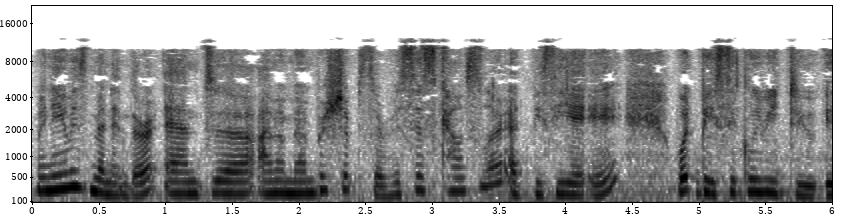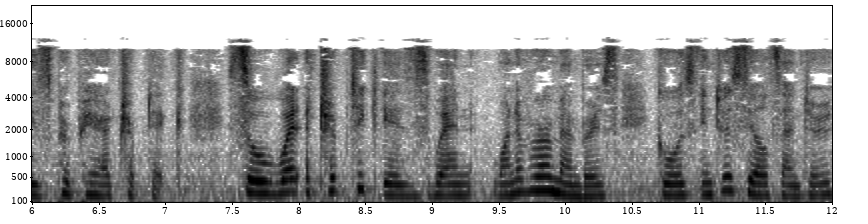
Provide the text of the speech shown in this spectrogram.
My name is Maninder, and uh, I'm a membership services counselor at BCAA. What basically we do is prepare a TripTik. So, what a TripTik is when one of our members goes into a sales center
